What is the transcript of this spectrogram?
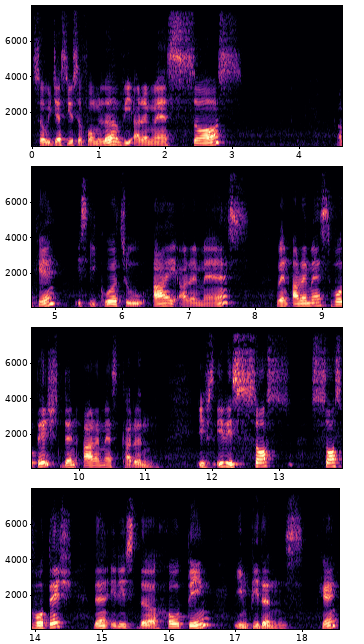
So we just use a formula VRMS source, okay, is equal to IRMS. When RMS voltage, then RMS current. If it is source source voltage, then it is the whole thing impedance okay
